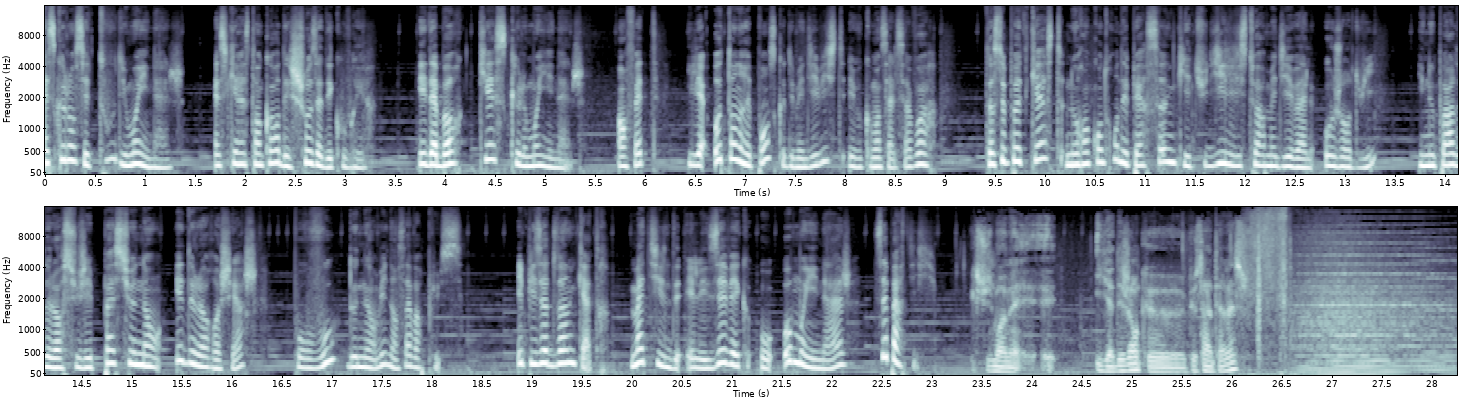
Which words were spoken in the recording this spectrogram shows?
Est-ce que l'on sait tout du Moyen Âge? Est-ce qu'il reste encore des choses à découvrir? Et d'abord, qu'est-ce que le Moyen Âge? En fait, il y a autant de réponses que de médiévistes, et vous commencez à le savoir. Dans ce podcast, nous rencontrons des personnes qui étudient l'histoire médiévale aujourd'hui. Ils nous parlent de leurs sujets passionnants et de leurs recherches, pour vous donner envie d'en savoir plus. Épisode 24. Mathilde et les évêques au Haut Moyen Âge, c'est parti. Excuse-moi, mais euh, il y a des gens que, que ça intéresse?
